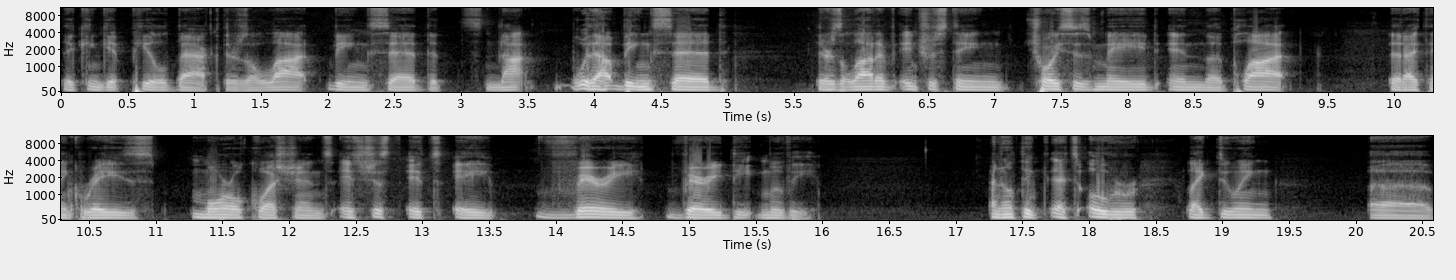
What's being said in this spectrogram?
that can get peeled back. There's a lot being said that's not without being said. There's a lot of interesting choices made in the plot that I think raise moral questions. It's just it's a very very deep movie. I don't think that's over like doing a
